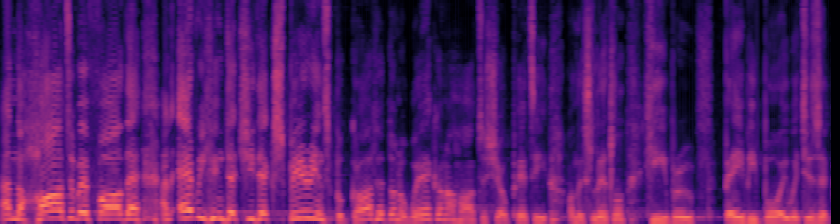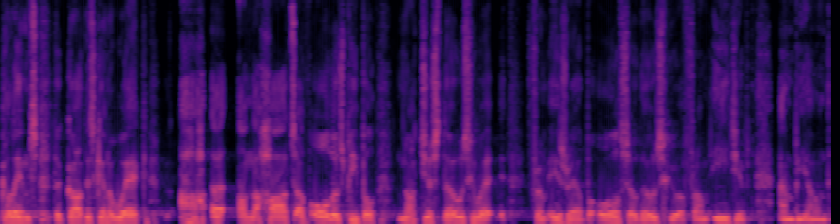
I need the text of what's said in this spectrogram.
and the heart of her father and everything that she'd experienced. But God had done a work on her heart to show pity on this little Hebrew baby boy, which is a glimpse that God is going to work uh, uh, on the hearts of all those people, not just those who are from Israel, but also those who are from Egypt and beyond.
